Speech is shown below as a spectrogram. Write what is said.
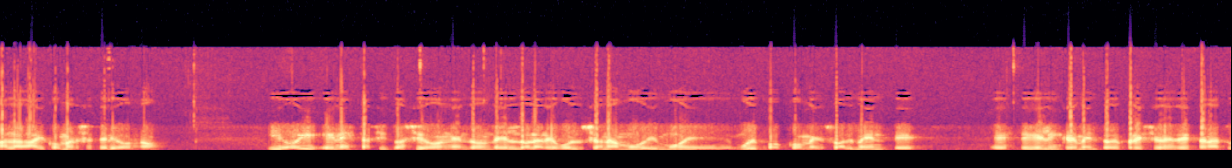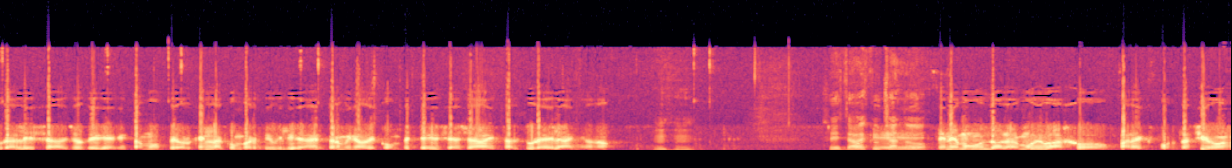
al comercio exterior, ¿no? Y hoy en esta situación en donde el dólar evoluciona muy, muy, muy poco mensualmente, este, el incremento de precios es de esta naturaleza, yo diría que estamos peor que en la convertibilidad en términos de competencia ya a esta altura del año, ¿no? Sí, estaba escuchando... Tenemos un dólar muy bajo para exportación,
